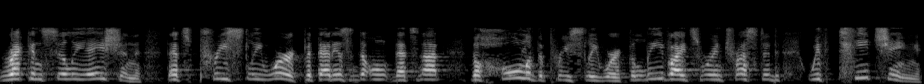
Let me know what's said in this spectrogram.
reconciliation. That's priestly work, but that isn't that's not the whole of the priestly work. The Levites were entrusted with teaching.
